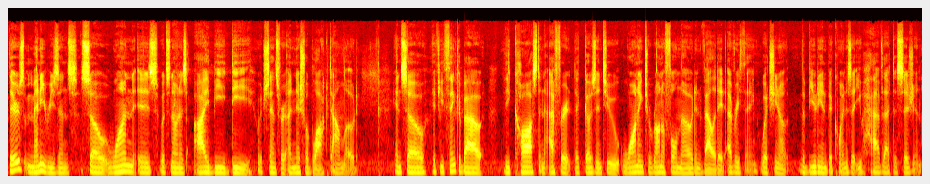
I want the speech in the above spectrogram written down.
There's many reasons. So one is what's known as IBD, which stands for initial block download. And so if you think about the cost and effort that goes into wanting to run a full node and validate everything, which, you know, the beauty in Bitcoin is that you have that decision.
